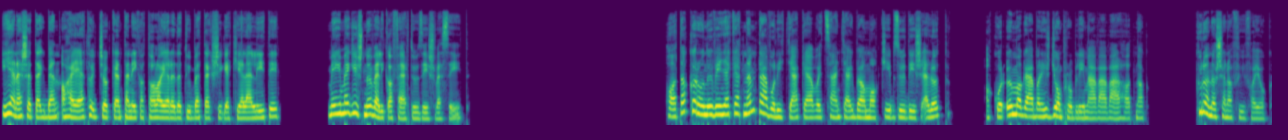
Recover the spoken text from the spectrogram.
Ilyen esetekben, ahelyett, hogy csökkentenék a talajeredetű betegségek jelenlétét, még meg is növelik a fertőzés veszélyt. Ha a takarónövényeket nem távolítják el vagy szántják be a magképződés előtt, akkor önmagában is gyomproblémává válhatnak, különösen a fűfajok.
